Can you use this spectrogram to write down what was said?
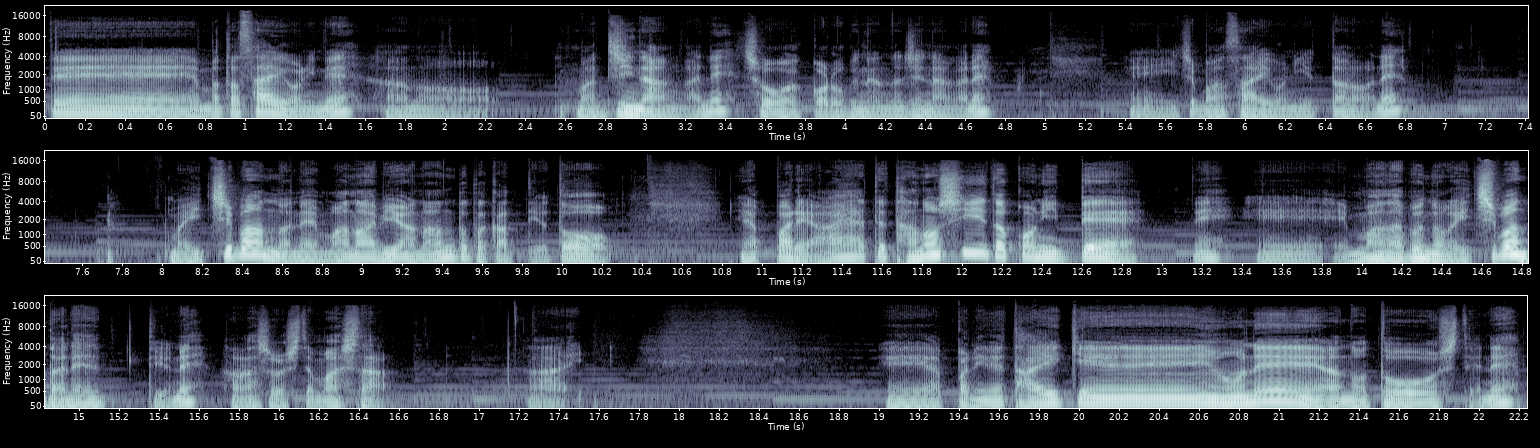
で、また最後にね、あの、まあ、次男がね、小学校6年の次男がね、えー一番最後に言ったのはね、まあ、一番のね、学びは何だったかっていうと、やっぱりああやって楽しいとこに行って、ね、えー学ぶのが一番だねっていうね、話をしてました。はい。えーやっぱりね、体験をね、あの、通してね、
